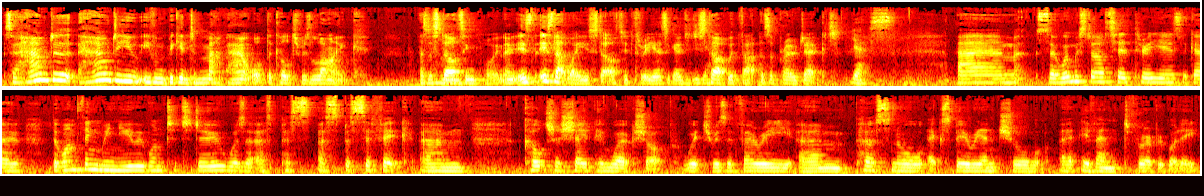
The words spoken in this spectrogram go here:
so how do how do you even begin to map out what the culture is like as a Mhm. starting point? Is is that where you started three years ago? Did you Yeah. start with that as a project? Yes. Um, so when we started three years ago, the one thing we knew we wanted to do was a, a, a specific um, culture shaping workshop, which was a very um, personal, experiential uh, event for everybody,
